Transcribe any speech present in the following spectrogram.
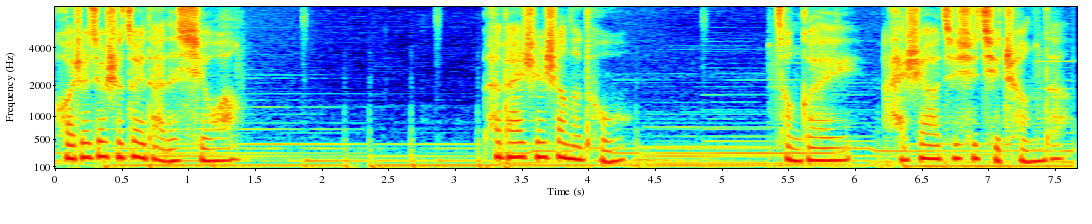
活着就是最大的希望。拍拍身上的土，总归还是要继续启程的。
